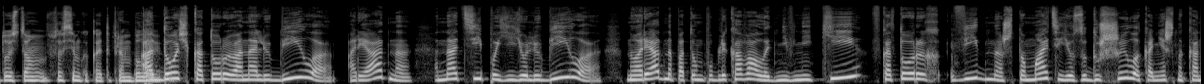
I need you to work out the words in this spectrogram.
То есть там совсем какая-то прям была... А дочь, которую она любила, Ариадна, она типа ее любила, но Ариадна потом публиковала дневники, в которых видно, что мать ее задушила, конечно, конкретно.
